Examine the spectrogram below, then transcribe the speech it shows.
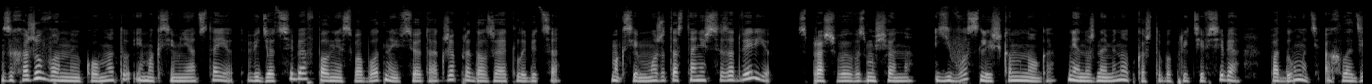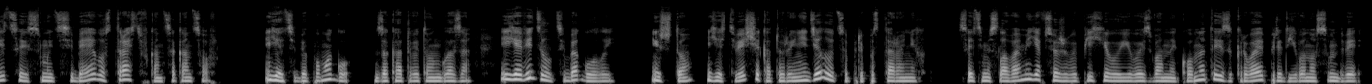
Захожу в ванную комнату, и Максим не отстает. Ведет себя вполне свободно и все так же продолжает лыбиться. «Максим, может, останешься за дверью?» — спрашиваю возмущенно. «Его слишком много. Мне нужна минутка, чтобы прийти в себя, подумать, охладиться и смыть с себя его страсть, в конце концов». «Я тебе помогу», — закатывает он глаза. «И я видел тебя голой». «И что? Есть вещи, которые не делаются при посторонних». С этими словами я все же выпихиваю его из ванной комнаты и закрываю перед его носом дверь.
